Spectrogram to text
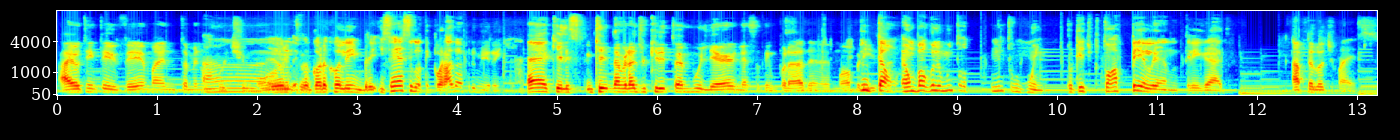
Aí eu tentei ver, mas também não curti Ah, muito. eu- agora que eu lembrei. Isso aí é a segunda temporada ou é a primeira ainda? É, que, eles, que na verdade o Kirito é mulher nessa temporada, é mó brisa. Então, é um bagulho muito, muito ruim. Porque, tipo, tão apelando, tá ligado? Apelou demais.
